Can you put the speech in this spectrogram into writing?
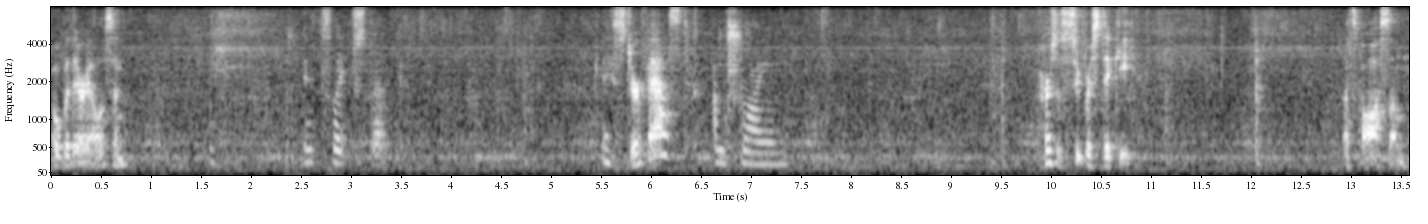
over there, Allison? It's like stuck. Okay, stir fast. I'm trying. Hers is super sticky. That's awesome.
